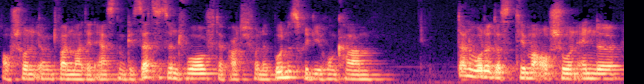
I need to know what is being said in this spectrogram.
auch schon irgendwann mal den ersten Gesetzesentwurf, der praktisch von der Bundesregierung kam. Dann wurde das Thema auch schon Ende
